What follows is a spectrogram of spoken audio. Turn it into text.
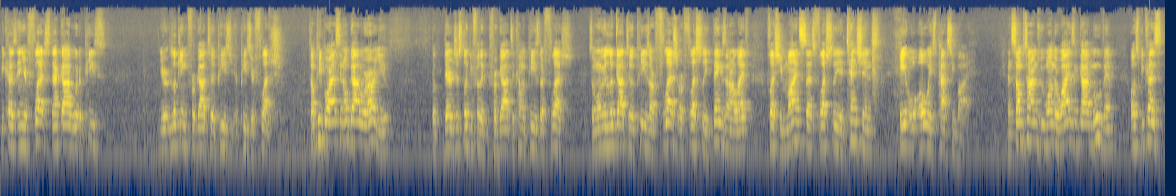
because in your flesh that God would appease. You're looking for God to appease, appease your flesh. Some people are asking, Oh God, where are you? But they're just looking for, the, for God to come appease their flesh. So when we look out to appease our flesh or fleshly things in our life, fleshly mindsets, fleshly intentions, He will always pass you by. And sometimes we wonder, why isn't God moving? Well, it's because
